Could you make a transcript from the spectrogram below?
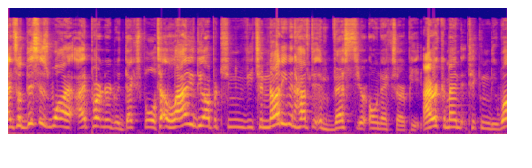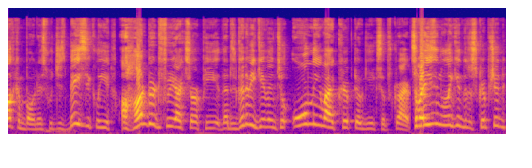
And so this is why I partnered with Dexpool to allow you the opportunity to not even have to invest your own XRP. I recommend taking the welcome bonus, which is basically 100 free XRP that is going to be given to only my Crypto Geek subscribers. So by using the link in the description,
